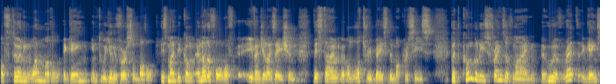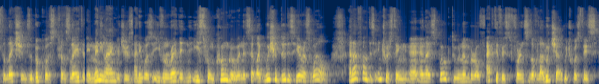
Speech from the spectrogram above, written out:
of turning one model again into a universal model. This might become another form of evangelization, this time on lottery based democracies. But Congolese friends of mine who have read Against Elections, the book was translated in many languages and it was even read in Eastern Congo and they said like, we should do this here as well. And I found this interesting and I spoke to a number of activists, for instance of La Lucha, which was this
